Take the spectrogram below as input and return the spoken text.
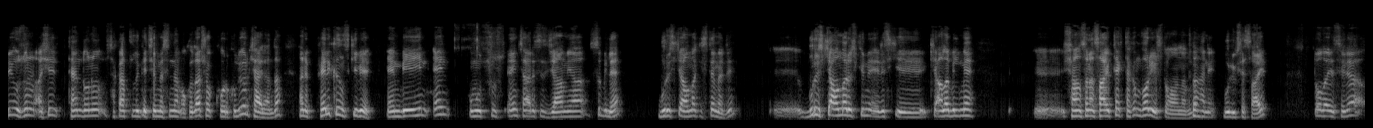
bir uzun aşı tendonu sakatlığı geçirmesinden o kadar çok korkuluyor ki hala Hani Pelicans gibi NBA'in en umutsuz, en çaresiz camiası bile bu riski almak istemedi. e, bu riski alma riskini riski ki alabilme e, şansına sahip tek takım Warriors o anlamda. Tabii. Hani bu lükse sahip. Dolayısıyla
